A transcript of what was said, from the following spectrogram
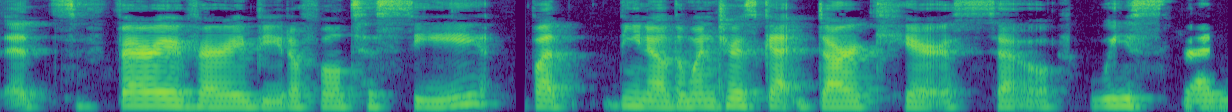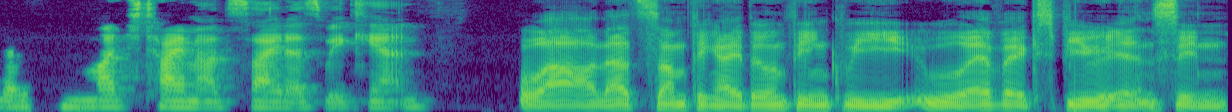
it's very very beautiful to see but you know the winters get dark here so we spend as much time outside as we can Wow, that's something I don't think we will ever experience in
